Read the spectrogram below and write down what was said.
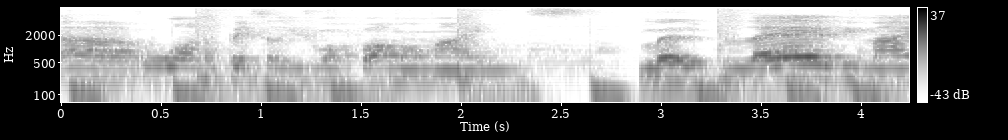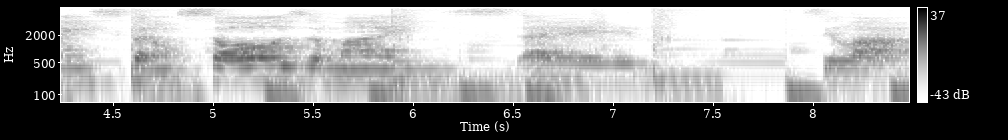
a- o ano pensando de uma forma mais Leve. leve, mais esperançosa, mais. é, sei lá.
